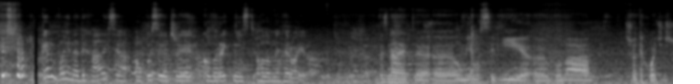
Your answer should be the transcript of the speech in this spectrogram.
Ким ви надихалися, описуючи колоритність головних героїв? Ви знаєте, е, у моєму селі е, була. Що ти хочеш?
